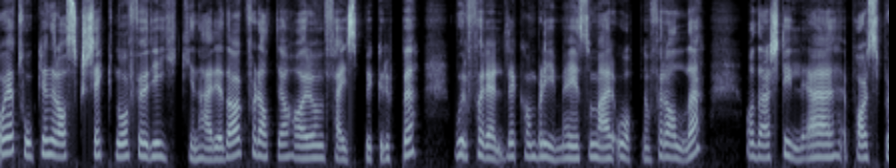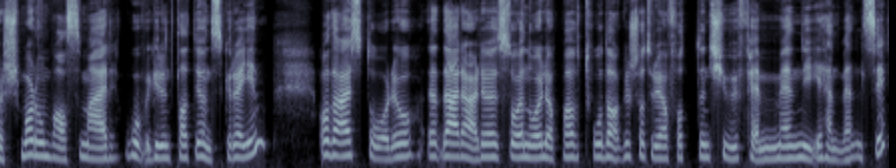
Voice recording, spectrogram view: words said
Og jeg tok en rask sjekk nå før jeg gikk inn her i dag, for jeg har jo en Facebook-gruppe hvor foreldre kan bli med som er åpne for alle. Og der stiller jeg et par spørsmål om hva som er hovedgrunnen til at de ønsker å inn. Og der står det jo, der er det, så jeg nå i løpet av to dager, så tror jeg jeg har fått en 25 nye henvendelser.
